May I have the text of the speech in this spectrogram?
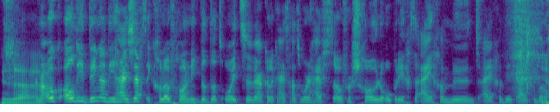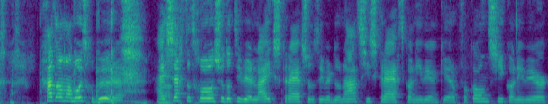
Dus, uh... maar ook al die dingen die hij zegt, ik geloof gewoon niet dat dat ooit uh, werkelijkheid gaat worden. Hij heeft het over scholen oprichten, eigen munt, eigen dit, eigen dat. Gaat allemaal nooit gebeuren. Hij zegt het gewoon zodat hij weer likes krijgt, zodat hij weer donaties krijgt. Kan hij weer een keer op vakantie, kan hij weer...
